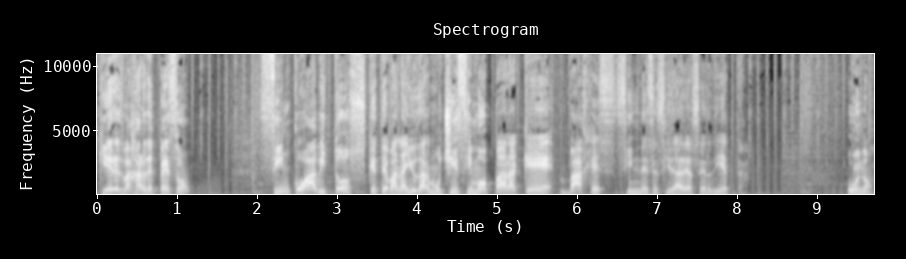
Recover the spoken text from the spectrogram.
¿quieres bajar de peso? Cinco hábitos que te van a ayudar muchísimo para que bajes sin necesidad de hacer dieta. Uno,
